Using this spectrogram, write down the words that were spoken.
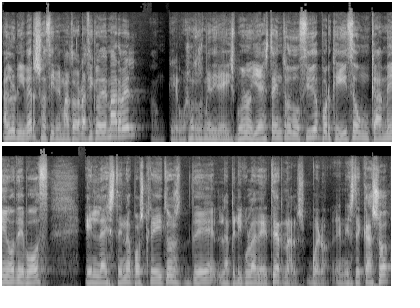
al universo cinematográfico de Marvel, aunque vosotros me diréis, bueno, ya está introducido porque hizo un cameo de voz en la escena post-créditos de la película de Eternals. Bueno, en este caso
